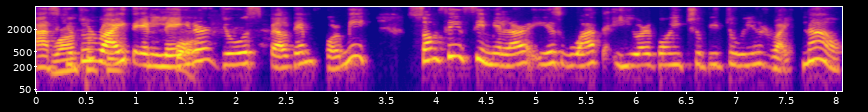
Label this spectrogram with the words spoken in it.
ask you to two, write and later you spell them for me. Something similar is what you are going to be doing right now.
